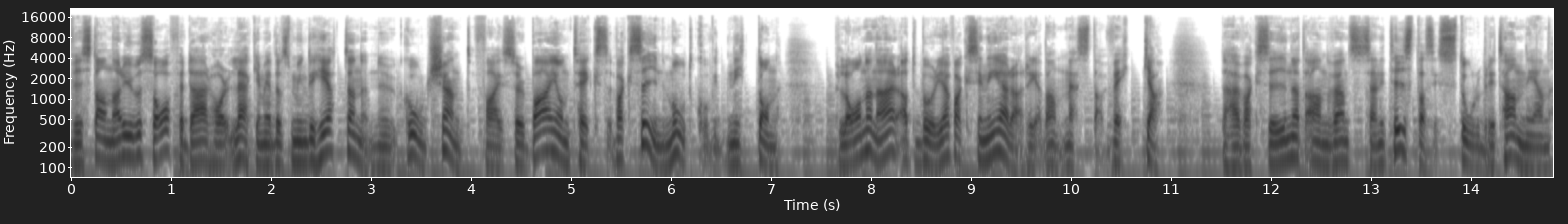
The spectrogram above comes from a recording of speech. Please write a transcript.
Vi stannar i USA för där har Läkemedelsmyndigheten nu godkänt Pfizer-Biontechs vaccin mot covid-19. Planen är att börja vaccinera redan nästa vecka. Det här vaccinet används sedan i tisdags i Storbritannien.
